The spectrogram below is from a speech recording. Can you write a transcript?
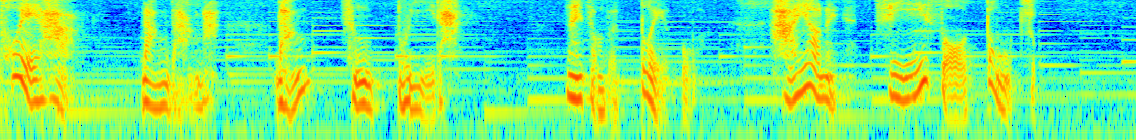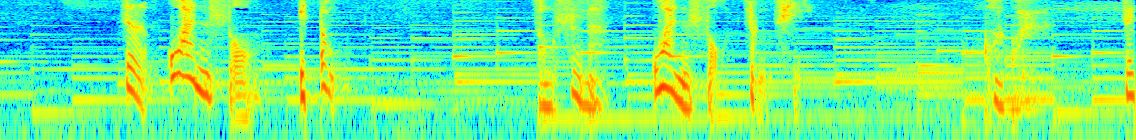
配合人人啊，人成对啦，那种的队伍，还要呢举手动足，这万手一动，总是呢万手整齐。看看这一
